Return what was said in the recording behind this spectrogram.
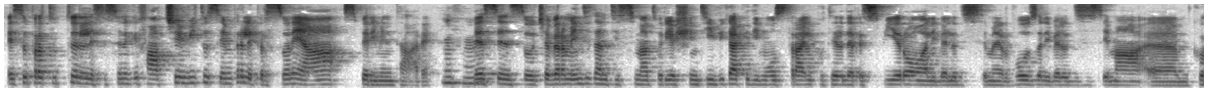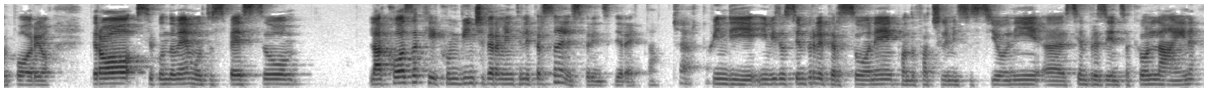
E soprattutto nelle sessioni che faccio invito sempre le persone a sperimentare, uh-huh. nel senso c'è veramente tantissima teoria scientifica che dimostra il potere del respiro a livello di sistema nervoso, a livello di sistema eh, corporeo, però secondo me molto spesso la cosa che convince veramente le persone è l'esperienza diretta. Certo. Quindi invito sempre le persone, quando faccio le mie sessioni, eh, sia in presenza che online,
